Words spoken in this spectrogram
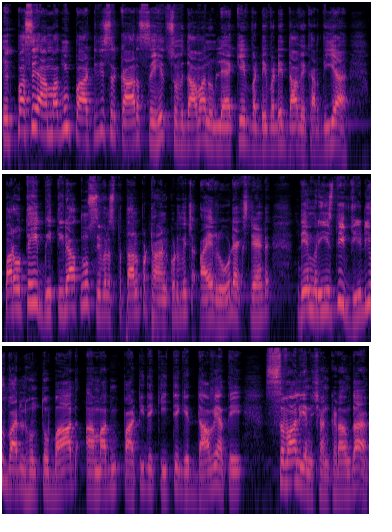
ਇੱਕ ਪਾਸੇ ਆਮ ਆਦਮੀ ਪਾਰਟੀ ਦੀ ਸਰਕਾਰ ਸਿਹਤ ਸੁਵਿਧਾਵਾਂ ਨੂੰ ਲੈ ਕੇ ਵੱਡੇ ਵੱਡੇ ਦਾਅਵੇ ਕਰਦੀ ਹੈ ਪਰ ਉੱਥੇ ਹੀ ਬੀਤੀ ਰਾਤ ਨੂੰ ਸਿਵਲ ਹਸਪਤਾਲ ਪਠਾਨਕੋਟ ਵਿੱਚ ਆਏ ਰੋਡ ਐਕਸੀਡੈਂਟ ਦੇ ਮਰੀਜ਼ ਦੀ ਵੀਡੀਓ ਵਾਇਰਲ ਹੋਣ ਤੋਂ ਬਾਅਦ ਆਮ ਆਦਮੀ ਪਾਰਟੀ ਦੇ ਕੀਤੇ ਗਏ ਦਾਅਵਿਆਂ ਤੇ ਸਵਾਲੀਆ ਨਿਸ਼ਾਨ ਖੜਾ ਹੁੰਦਾ। ਹੈ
